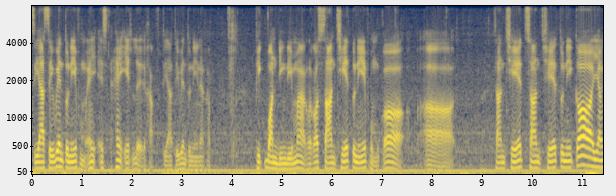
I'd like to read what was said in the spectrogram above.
ซีอ่า CR7 ตัวนี้ผมให้ให้ S เลยครับ CR7 ตัวนี้นะครับพิกบอลยิงดีมาก แล้วก็ซานเชสตัวนี้ผมก็ซานเชสซานเชสตัวนี้ก็ยัง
